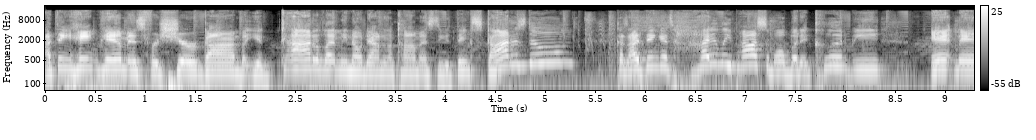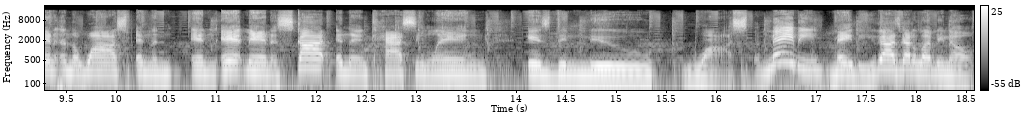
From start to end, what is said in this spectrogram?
I think Hank Pym is for sure gone, but you gotta let me know down in the comments, do you think Scott is doomed? Because I think it's highly possible, but it could be Ant-Man and the Wasp, and then and Ant-Man is Scott, and then Cassie Lang is the new Wasp. Maybe, maybe. You guys gotta let me know.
